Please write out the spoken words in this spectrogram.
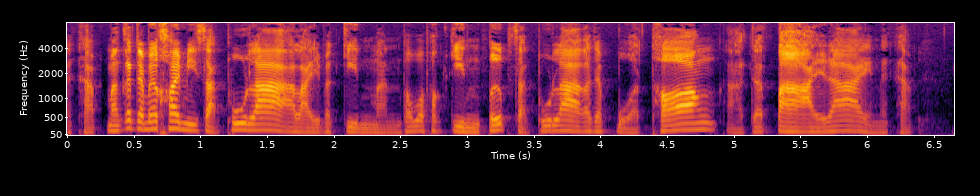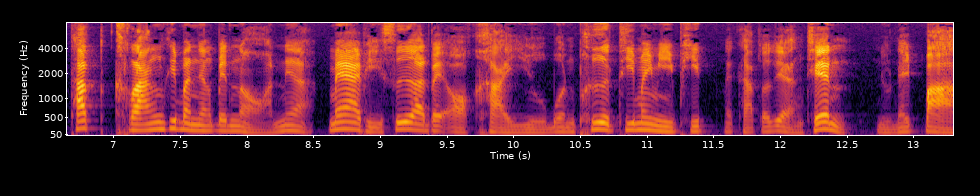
นะครับ มันก็จะไม่ค่อยมีสัตว์ผู้ล่าอะไรมากินมัน เพราะว่าพอกินปุ๊บสัตว์ผู้ล่าก็จะปวดท้องอาจจะตายได้นะครับ ถ้าครั้งที่มันยังเป็นหนอนเนี่ย แม่ผีเสื้อไปออกไข่อยู่บนพืชที่ไม่มีพิษนะครับ ตัวอย่างเช่น อยู่ในป่า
